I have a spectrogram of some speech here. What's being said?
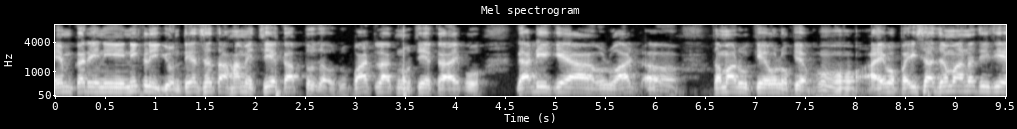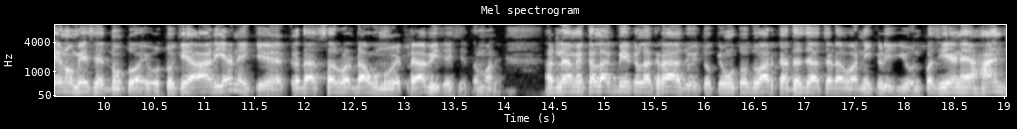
એમ કરીને નીકળી ગયો. તે છતાં સામે ચેક આપતો જાઉં છું. પાંચ લાખનો ચેક આપ્યો. ગાડી કે આ ઓલું આ તમારું કે ઓલો કે આવ્યો પૈસા જમા નથી થયા, એનો મેસેજ નહોતો આવ્યો. તો કે આ રહ્યા ને કે કદાચ સર્વર ડાઉન હોય એટલે આવી જાય છે તમારે. એટલે અમે કલાક બે કલાક રાહ જોઈ. તો કે હું તો દ્વારકા ધજા ચડાવવા નીકળી ગયો પછી એને સાંજ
